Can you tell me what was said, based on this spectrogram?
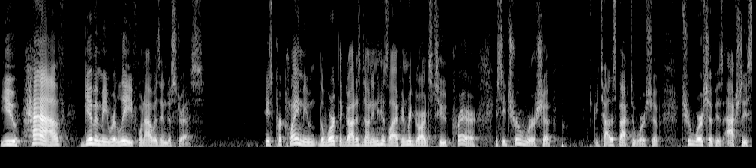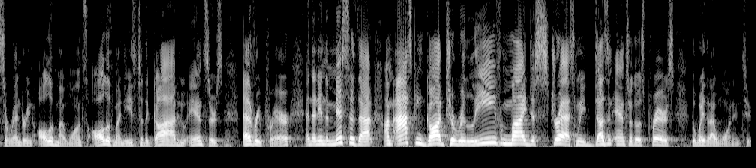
you have given me relief when I was in distress. He's proclaiming the work that God has done in his life in regards to prayer. You see, true worship you tie this back to worship. True worship is actually surrendering all of my wants, all of my needs to the God who answers every prayer. And then in the midst of that, I'm asking God to relieve my distress when He doesn't answer those prayers the way that I want Him to.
